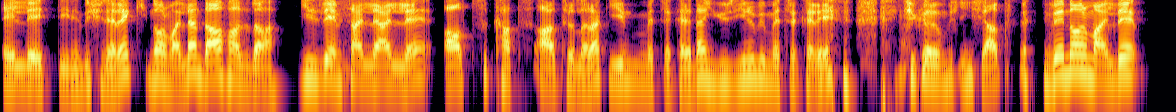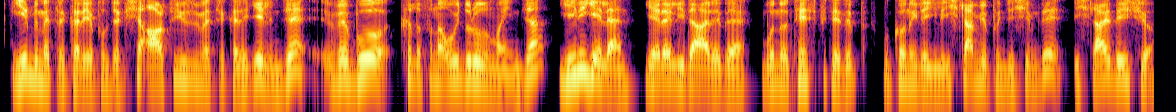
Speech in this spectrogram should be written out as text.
elde ettiğini düşünerek normalden daha fazla gizli emsallerle 6 kat artırılarak 20 bin metrekareden 120 bin metrekareye çıkarılmış inşaat. Ve normalde 20 metrekare yapılacak işe artı 100 metrekare gelince ve bu kılıfına uydurulmayınca yeni gelen yerel idarede bunu tespit edip bu konuyla ilgili işlem yapınca şimdi işler değişiyor.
